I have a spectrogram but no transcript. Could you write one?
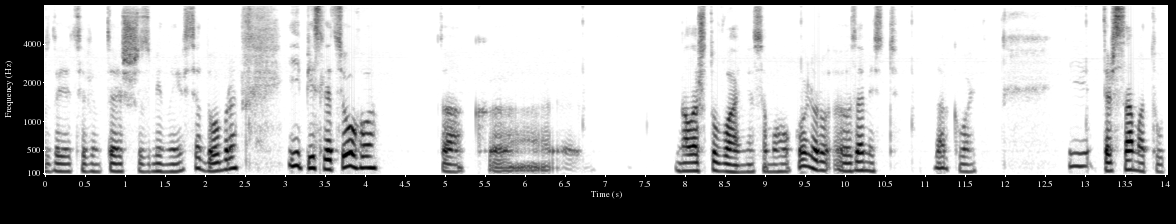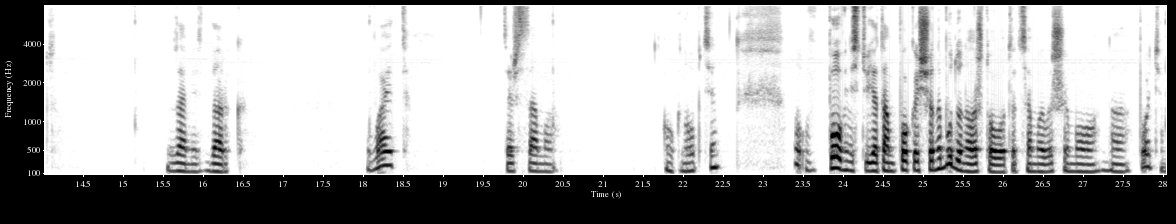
здається, він теж змінився. Добре. І після цього так, е, налаштування самого кольору е, замість Dark White. І те ж саме тут. Замість Dark White. Те ж саме у кнопці. Ну, Повністю я там поки що не буду налаштовувати, це ми лишимо на потім.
